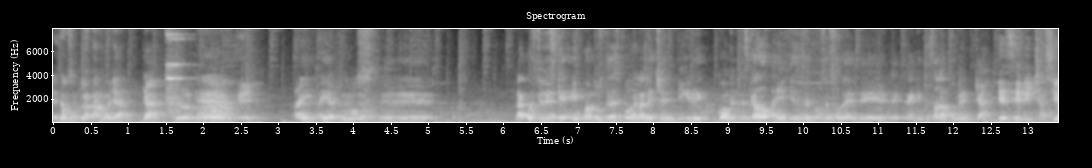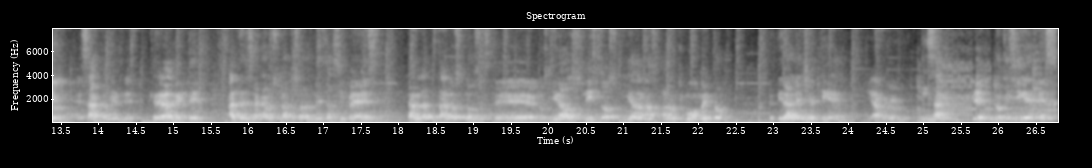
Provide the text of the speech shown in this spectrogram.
Ahí estamos emplatando ya. Ya, yo creo que Ah, ok. ahí, ahí ya tenemos. eh, la cuestión es que en cuanto ustedes ponen la leche de tigre con el pescado, ahí empieza el proceso de, de- de- de- hay que empezar a comer ya. De cevichación. Exactamente. Generalmente, antes de sacar los platos a las mesas, siempre es, están, están los, los, este, los tirados listos y ya nada más al último momento te tira la leche de tigre Ya, y sale. Bien, lo que sigue es,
